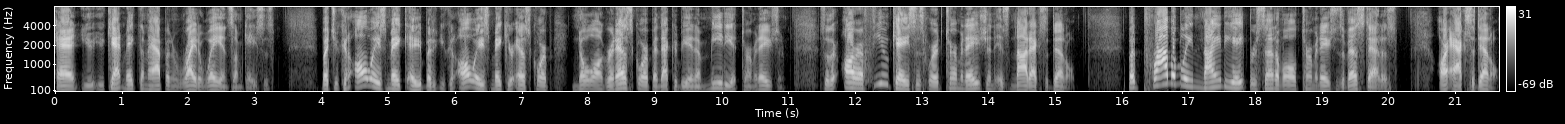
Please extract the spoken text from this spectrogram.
and you, you can't make them happen right away in some cases. but you can always make a but you can always make your S corp no longer an S corp and that could be an immediate termination. So there are a few cases where a termination is not accidental. But probably 98% of all terminations of S status are accidental.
